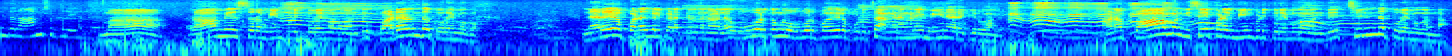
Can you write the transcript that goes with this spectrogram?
இந்த ராமேஸ்வரத்துல இல்லை? அம்மா ராமேஸ்வரம் மீன்பிடி துறைமுகம் வந்து படர்ந்த துறைமுகம். நிறைய படகுகள் கிடக்கிறதுனால ஒவ்வொருத்தவங்களும் ஒவ்வொரு பகுதியில் பிடிச்சி அங்கனங்கனே மீனை இறக்கிடுவாங்க. ஆனால் பாமன் விசைப்படகு மீன்பிடி துறைமுகம் வந்து சின்ன துறைமுகம் தான்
